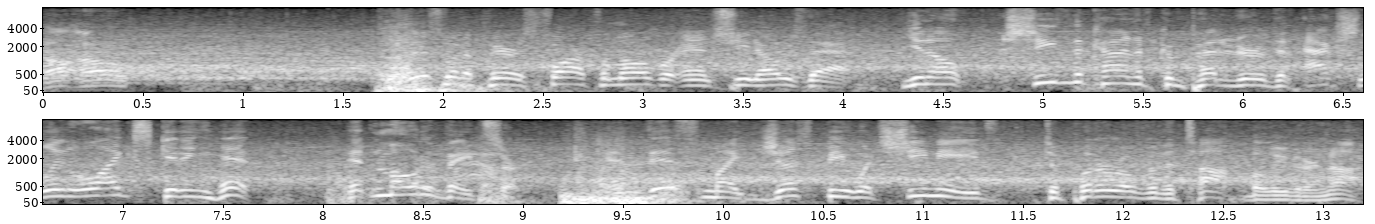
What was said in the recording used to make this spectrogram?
Uh-oh. This one appears far from over, and she knows that. You know, she's the kind of competitor that actually likes getting hit. It motivates her. And this might just be what she needs to put her over the top, believe it or not.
